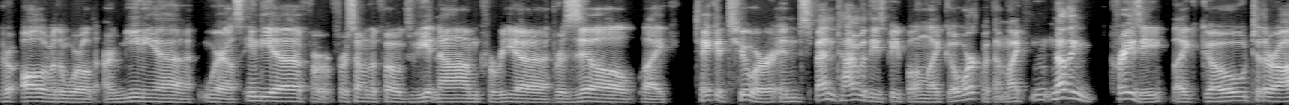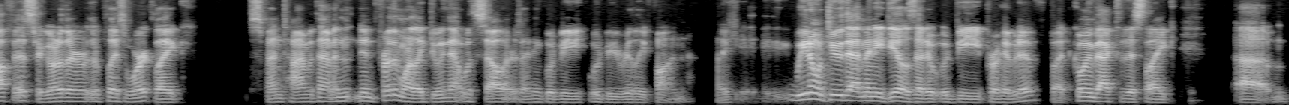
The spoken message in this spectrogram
they're all over the world. Armenia where else? India for for some of the folks. Vietnam korea brazil. Like take a tour and spend time with these people and like go work with them. Like nothing crazy. Like go to their office or go to their, their place of work. Like spend time with them. And, and furthermore like doing that with sellers i think would be would be really fun like we don't do that many deals that it would be prohibitive but going back to this like um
